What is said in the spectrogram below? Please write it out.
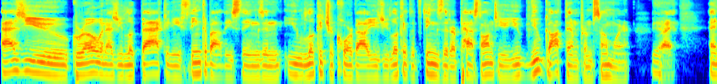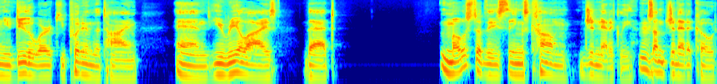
as you grow and as you look back and you think about these things and you look at your core values, you look at the things that are passed on to you. You you got them from somewhere yeah right? And you do the work, you put in the time, and you realize that most of these things come genetically, Mhm. some genetic code,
